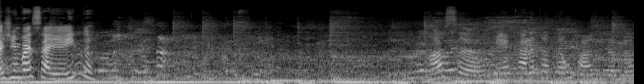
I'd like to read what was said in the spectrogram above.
A gente vai sair ainda? Nossa, minha cara tá tão pálida, meu.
